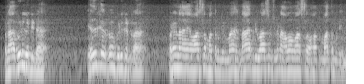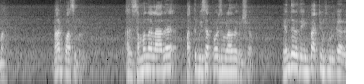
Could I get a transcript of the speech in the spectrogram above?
இப்போ நான் வீடு கட்டிட்டேன். எதுக்கு இருக்கவன் வீடு கட்டுறான். உடனே நான் என் வாசலை மாற்ற முடியுமா? நான் இப்படி வாசல் வச்சுக்கணும் அவன் வாசலை மாற்ற மாற்ற முடியுமா? நாட் பாசிபிள் அது சம்மந்தம் இல்லாத பத்து பைசா பிரயோஜனம் இல்லாத விஷயம். எந்த வித இம்பேக்டும் கொடுக்காது.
